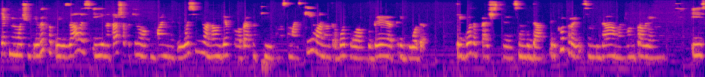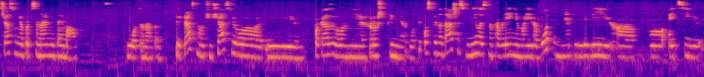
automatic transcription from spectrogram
Я к ним очень привыкла, привязалась, и Наташа покинула компанию этой осенью, она уехала обратно в Киев. Она сама из Киева, она отработала в БГ три года три года в качестве тимлида, рекрутера и тимлида моего направления. И сейчас у нее профессиональный тайм-аут. Вот, она там прекрасно, очень счастлива и показывала мне хороший пример. Вот. И после Наташи сменилось направление моей работы. Меня перевели а, в IT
